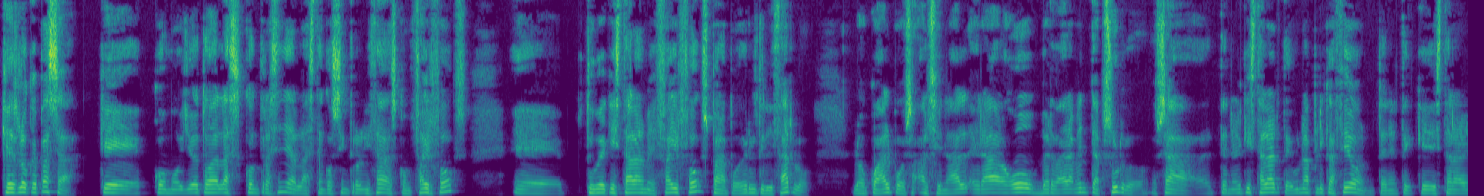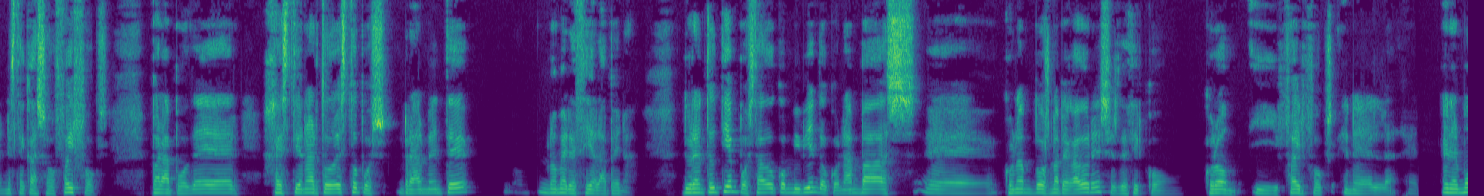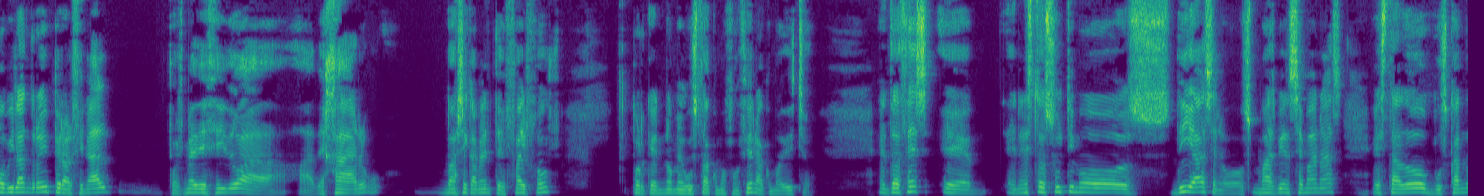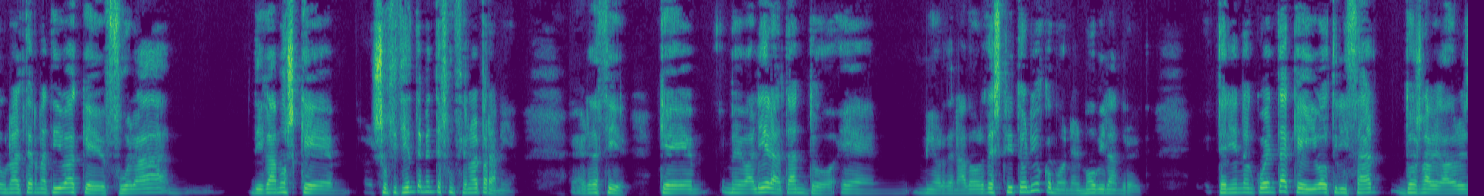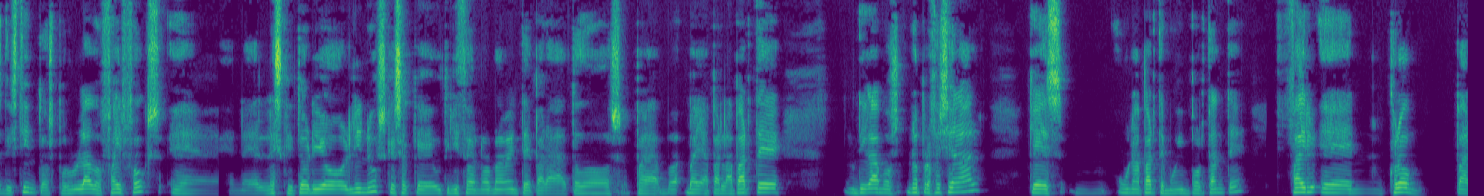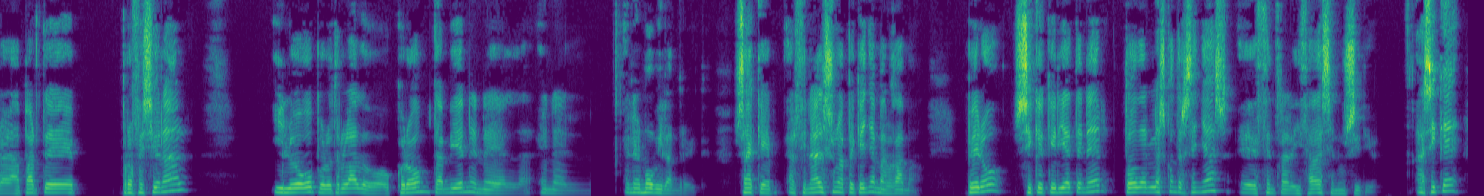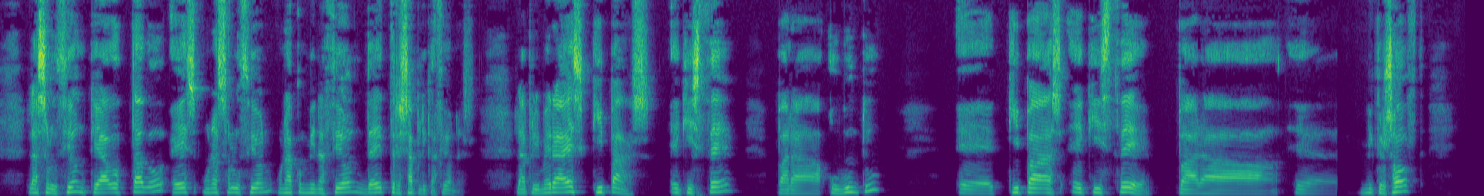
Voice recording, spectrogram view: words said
¿Qué es lo que pasa? Que como yo todas las contraseñas las tengo sincronizadas con Firefox, eh, tuve que instalarme Firefox para poder utilizarlo. Lo cual, pues al final era algo verdaderamente absurdo. O sea, tener que instalarte una aplicación, tener que instalar en este caso Firefox, para poder gestionar todo esto, pues realmente no merecía la pena. Durante un tiempo he estado conviviendo con ambas, eh, con ambos navegadores, es decir, con Chrome y Firefox en el, en el móvil Android, pero al final pues me he decidido a, dejar básicamente Firefox porque no me gusta cómo funciona, como he dicho. Entonces, eh, en estos últimos días, en más bien semanas, he estado buscando una alternativa que fuera, digamos que, suficientemente funcional para mí. Es decir, que me valiera tanto en mi ordenador de escritorio como en el móvil Android teniendo en cuenta que iba a utilizar dos navegadores distintos. Por un lado, Firefox eh, en el escritorio Linux, que es el que utilizo normalmente para todos, para, vaya, para la parte, digamos, no profesional, que es una parte muy importante. Fire, en Chrome para la parte profesional y luego, por otro lado, Chrome también en el, en el, en el móvil Android. O sea que al final es una pequeña amalgama pero sí que quería tener todas las contraseñas eh, centralizadas en un sitio. Así que la solución que he adoptado es una solución, una combinación de tres aplicaciones. La primera es KeePass XC para Ubuntu, eh, KeePass XC para eh, Microsoft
